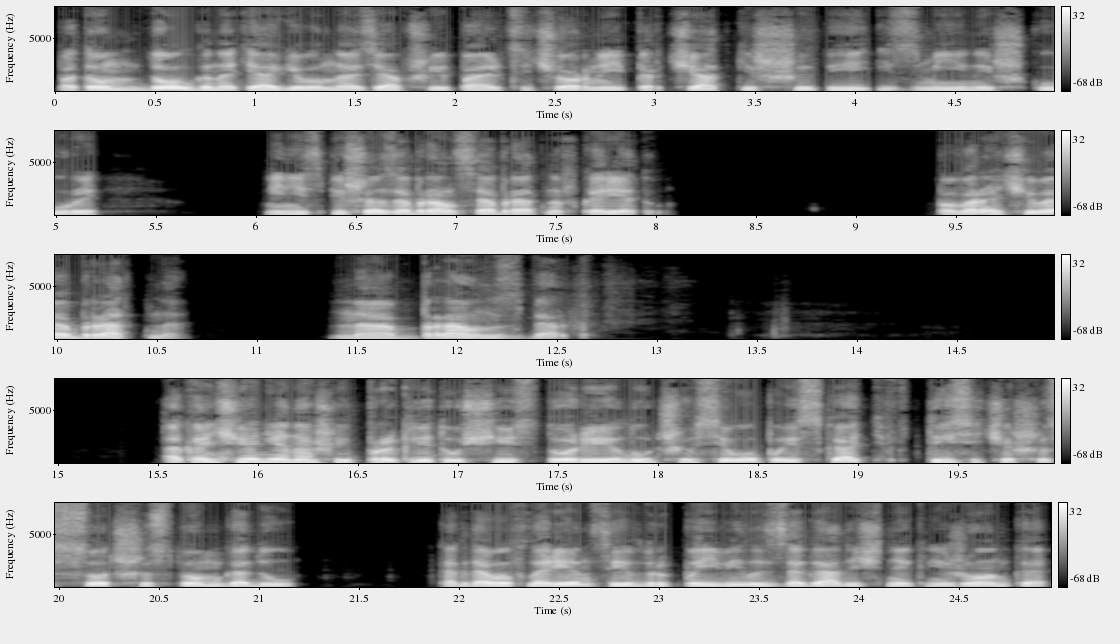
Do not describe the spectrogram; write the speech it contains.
Потом долго натягивал на озябшие пальцы черные перчатки, сшитые из змеиной шкуры, и не спеша забрался обратно в карету. Поворачивая обратно, на Браунсберг. Окончание нашей проклятущей истории лучше всего поискать в 1606 году, когда во Флоренции вдруг появилась загадочная книжонка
